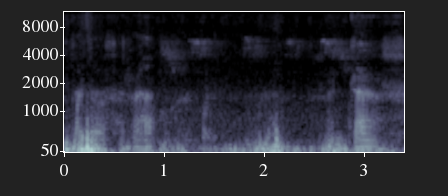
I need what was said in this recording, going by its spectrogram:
Está todo cerrado. Ventanas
